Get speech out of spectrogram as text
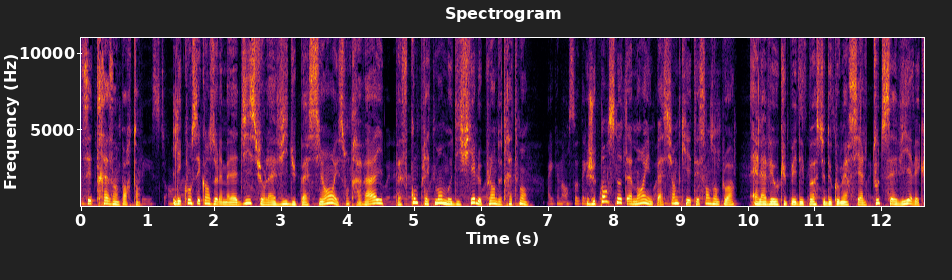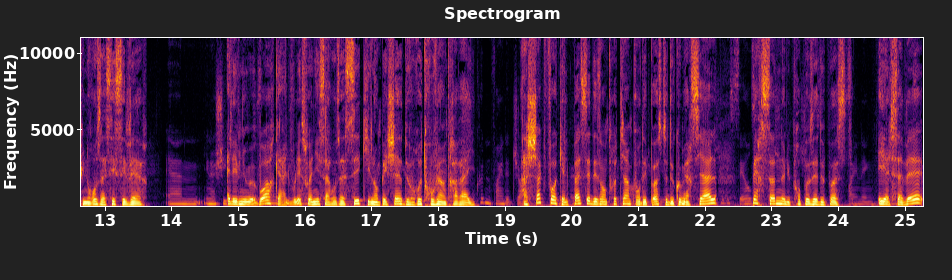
C'est très important. Les conséquences de la maladie sur la vie du patient et son travail peuvent complètement modifier le plan de traitement. Je pense notamment à une patiente qui était sans emploi. Elle avait occupé des postes de commercial toute sa vie avec une rosacée sévère. Elle est venue me voir car elle voulait soigner sa rosacée qui l'empêchait de retrouver un travail. À chaque fois qu'elle passait des entretiens pour des postes de commercial, personne ne lui proposait de poste. Et elle savait,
